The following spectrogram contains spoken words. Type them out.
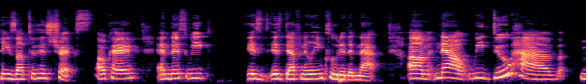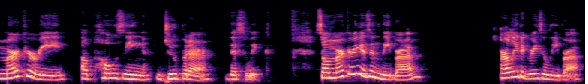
he's up to his tricks okay? And this week is is definitely included in that. Um now we do have mercury opposing Jupiter this week. So Mercury is in Libra, early degrees of Libra.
